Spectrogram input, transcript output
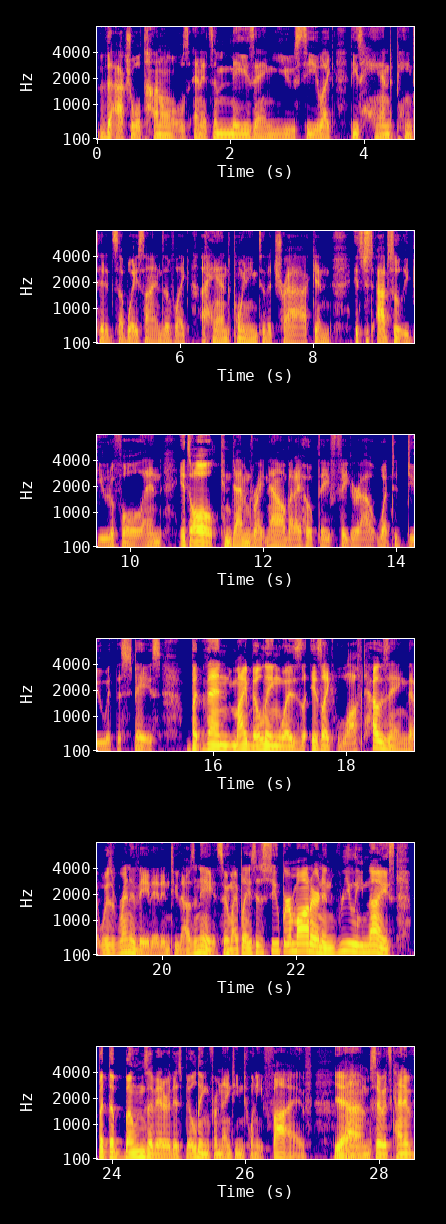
the actual tunnels, and it's amazing. You see like these hand painted subway signs of like a hand pointing to the track, and it's just absolutely beautiful. And it's all condemned right now, but I hope they figure out what to do with the space. But then my building was is like loft housing that was renovated in 2008. So my place is super modern and really nice, but the bones of it are this building from 1925. Yeah. Um, so it's kind of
